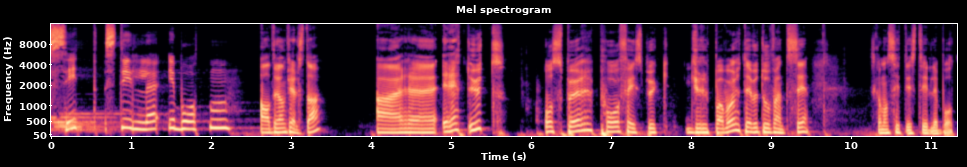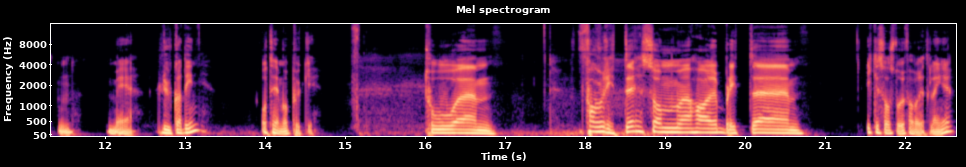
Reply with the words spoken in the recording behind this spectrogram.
Sitt stille i båten. Adrian Fjelstad er eh, rett ut og spør på Facebook-gruppa vår TV2 Fantasy skal man sitte i stille båten med Luka Din og Temo Pukki. To eh, favoritter som har blitt eh, ikke så store favoritter lenger.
